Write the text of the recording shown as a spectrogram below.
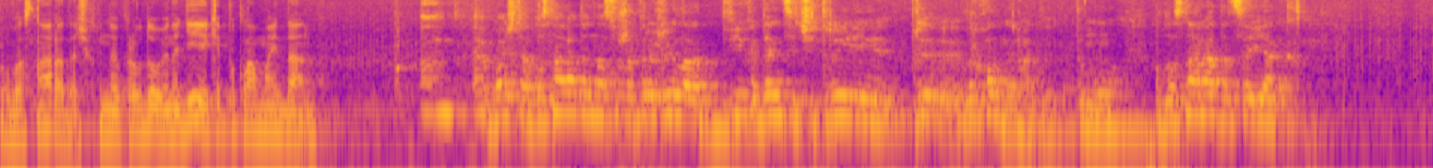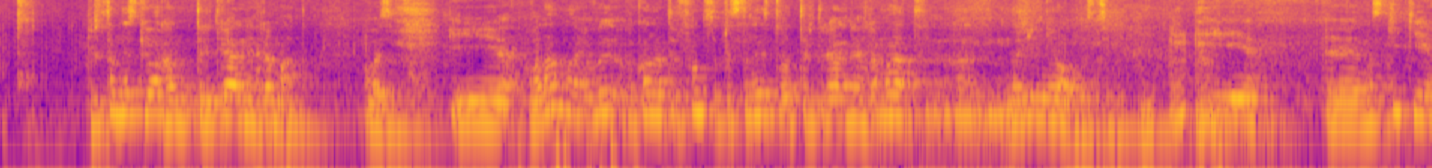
обласна рада, чи не виправдовує надії, які поклав Майдан. Е, Бачите, обласна рада нас вже пережила дві каденції чи три при- Верховної Ради. Тому Мгм. обласна рада це як представницький орган територіальних громад. Ось. І вона має виконувати функцію представництва територіальних громад на рівні області. І е, наскільки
